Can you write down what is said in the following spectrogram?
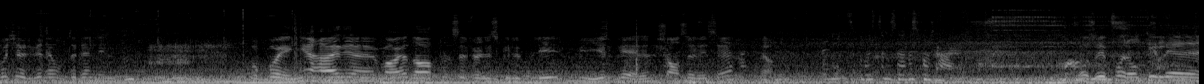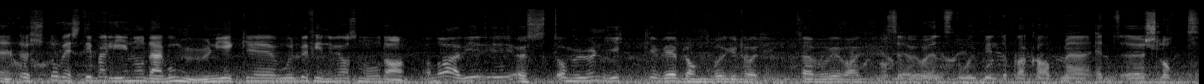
Nå kjører vi ned til den linden. Poenget her var jo da at den selvfølgelig skulle bli mye bredere enn Champs-Élysées. Ja. Også I forhold til eh, øst og vest i Berlin og der hvor muren gikk, eh, hvor befinner vi oss nå da? Ja, nå er vi i øst, og muren gikk ved Brandenburger Tor, der hvor vi var. Nå ser vi jo en stor bildeplakat med et uh, slott.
